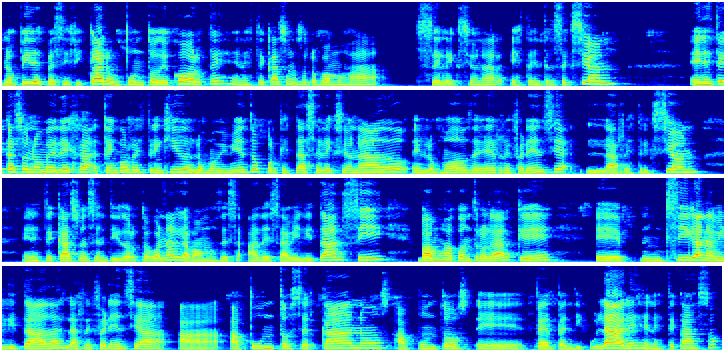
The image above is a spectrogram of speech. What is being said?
Nos pide especificar un punto de corte. En este caso nosotros vamos a seleccionar esta intersección. En este caso no me deja, tengo restringidos los movimientos porque está seleccionado en los modos de referencia la restricción. En este caso en sentido ortogonal la vamos a deshabilitar. Sí, vamos a controlar que eh, mm, sigan habilitadas las referencias a, puntos cercanos, a puntos eh, perpendiculares en este caso.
